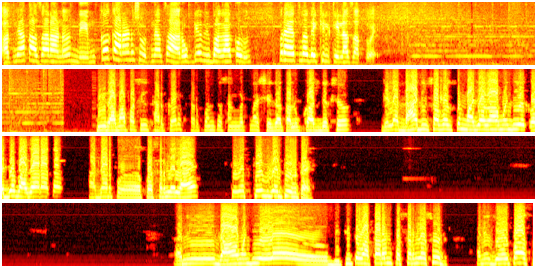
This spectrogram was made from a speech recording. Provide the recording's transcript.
अज्ञात आजारानं नेमकं कारण शोधण्याचा आरोग्य विभागाकडून प्रयत्न देखील केला जातोय. मी रामा पाटील खारकर सरपंच संघटना शेगाव तालुका अध्यक्ष गेल्या दहा दिवसापासून माझ्या गावामध्ये एक अजब आजाराचा आजार पसरलेला आहे. त्याच्यात केस गळती होत आहे. आणि गावामध्ये एवढं भीतीचं वातावरण पसरलं असून आणि जवळपास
